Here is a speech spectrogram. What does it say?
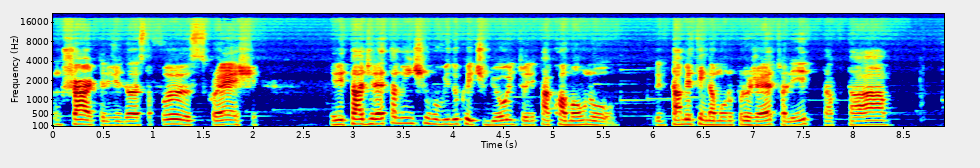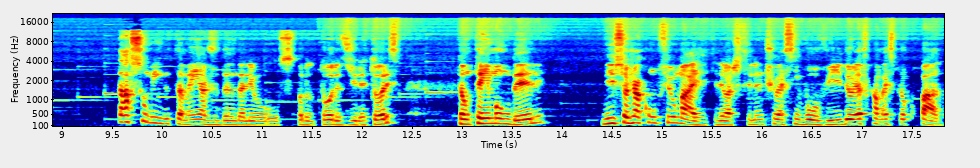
Uncharted, The Last of Us, Crash, ele tá diretamente envolvido com a HBO, então ele tá com a mão no... Ele tá metendo a mão no projeto ali, tá, tá, tá assumindo também, ajudando ali os produtores, os diretores. Então tem mão dele. Nisso eu já confio mais, entendeu? Acho que se ele não tivesse envolvido, eu ia ficar mais preocupado.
